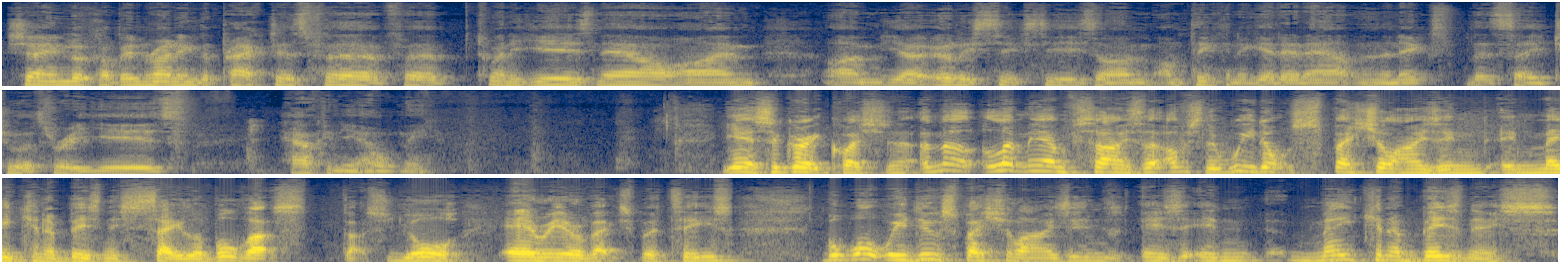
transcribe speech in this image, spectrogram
Shane, look, I've been running the practice for, for 20 years now. I'm I'm you know early 60s. I'm I'm thinking of getting out in the next let's say two or three years. How can you help me? Yeah, it's a great question. Uh, and let me emphasise that obviously we don't specialise in, in making a business saleable. That's that's your area of expertise. But what we do specialise in is in making a business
